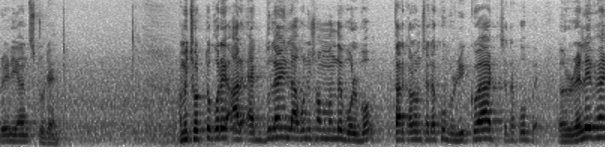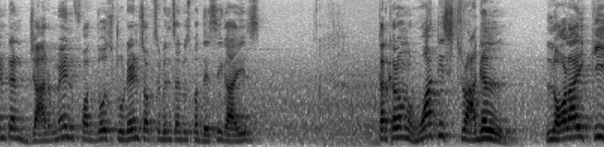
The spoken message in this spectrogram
ব্রিলিয়ান্ট স্টুডেন্ট আমি ছোট্ট করে আর এক দু লাইন লাবণী সম্বন্ধে বলব, তার কারণ সেটা খুব রিকোয়ার্ড সেটা খুব relevant and germane for those students of civil service for desi guys তার কারণ হোয়াট ইজ স্ট্রাগল লড়াই কি?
